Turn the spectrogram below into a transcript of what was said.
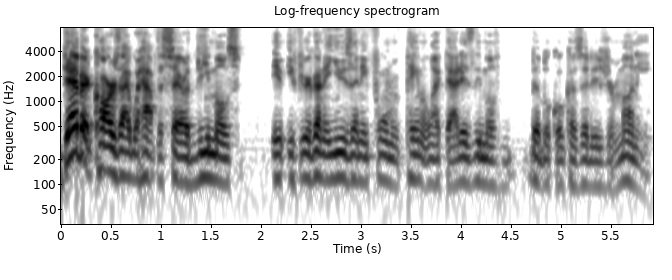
Debit cards, I would have to say, are the most if, if you're going to use any form of payment like that, is the most biblical because it is your money.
